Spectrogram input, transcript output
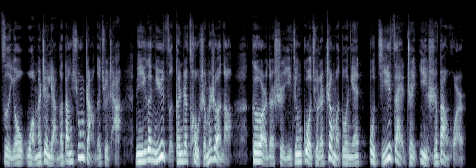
自有我们这两个当兄长的去查。你一个女子跟着凑什么热闹？哥儿的事已经过去了这么多年，不急在这一时半会儿。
